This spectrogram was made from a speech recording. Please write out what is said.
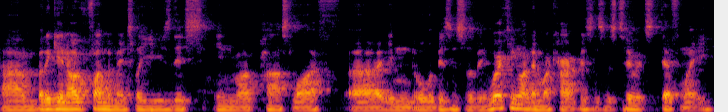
Um, but again, I've fundamentally used this in my past life, uh, in all the businesses I've been working on, and my current businesses too. It's definitely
